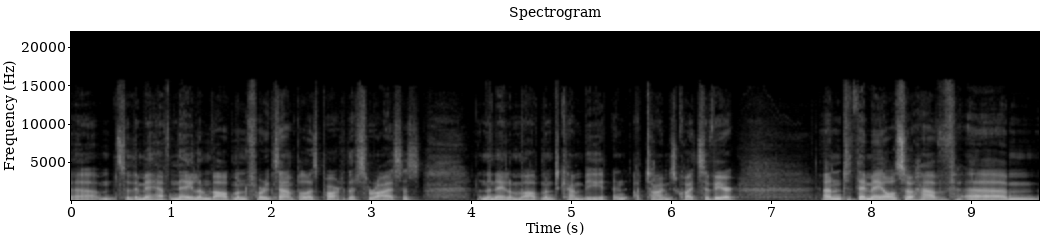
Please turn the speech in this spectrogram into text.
Um, so they may have nail involvement, for example, as part of their psoriasis, and the nail involvement can be at times quite severe. And they may also have um,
